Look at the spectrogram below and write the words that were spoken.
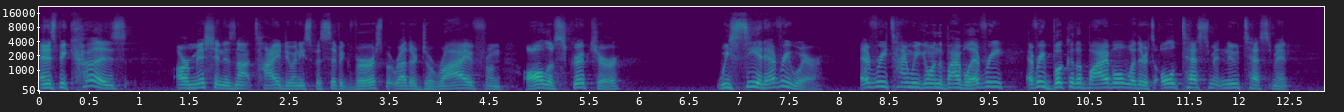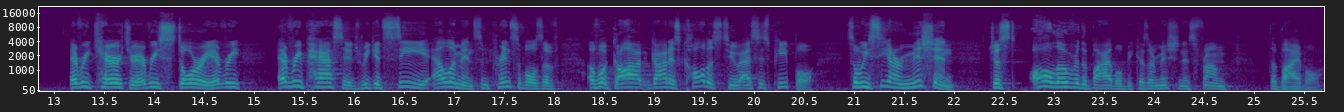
And it's because our mission is not tied to any specific verse, but rather derived from all of Scripture. We see it everywhere. Every time we go in the Bible, every, every book of the Bible, whether it's Old Testament, New Testament, every character, every story, every every passage, we could see elements and principles of, of what God, God has called us to as His people. So we see our mission just all over the Bible because our mission is from the Bible.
